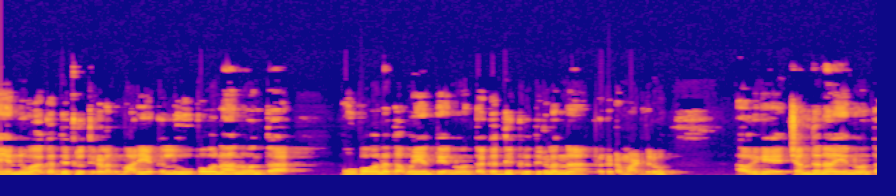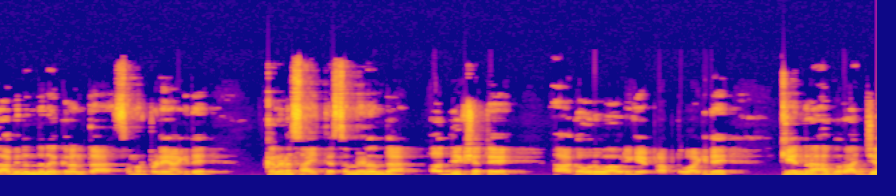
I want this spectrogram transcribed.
ಎನ್ನುವ ಗದ್ಯ ಕೃತಿಗಳನ್ನು ಮಾರಿಯ ಕಲ್ಲು, ಉಪವನ ಅನ್ನುವಂಥ ಉಪವನ, ದಮಯಂತಿ ಅನ್ನುವಂಥ ಗದ್ಯ ಕೃತಿಗಳನ್ನು ಪ್ರಕಟ ಮಾಡಿದರು. ಅವರಿಗೆ ಚಂದನ ಎನ್ನುವಂಥ ಅಭಿನಂದನ ಗ್ರಂಥ ಸಮರ್ಪಣೆಯಾಗಿದೆ. ಕನ್ನಡ ಸಾಹಿತ್ಯ ಸಮ್ಮೇಳನದ ಅಧ್ಯಕ್ಷತೆ, ಆ ಗೌರವ ಅವರಿಗೆ ಪ್ರಾಪ್ತವಾಗಿದೆ. ಕೇಂದ್ರ ಹಾಗೂ ರಾಜ್ಯ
